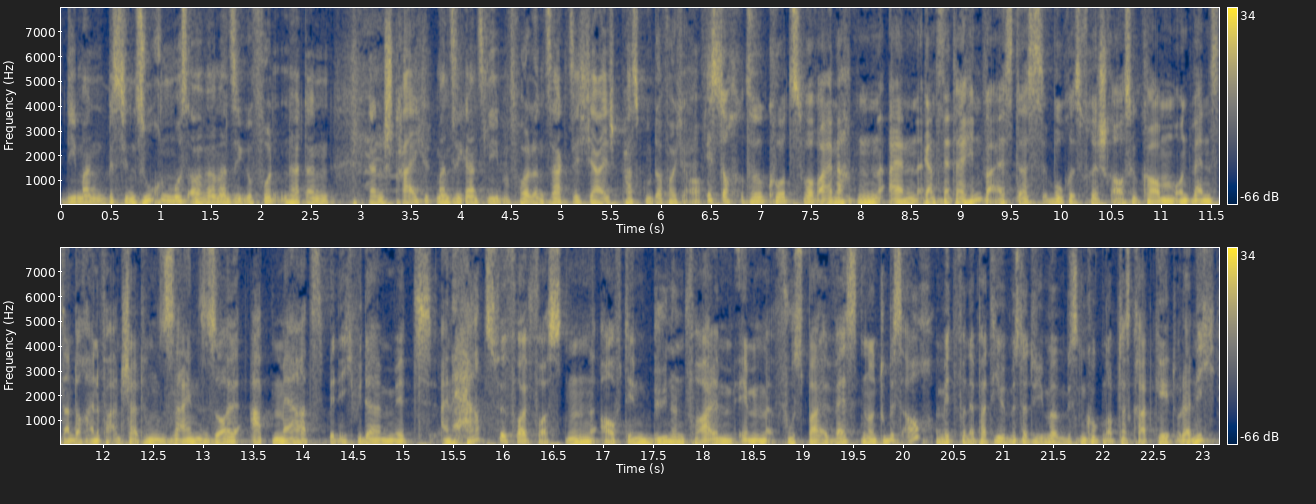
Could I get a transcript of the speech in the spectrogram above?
die man ein bisschen suchen muss, aber wenn man sie gefunden hat, dann, dann streichelt man sie ganz liebevoll und sagt sich, ja, ich passe gut auf euch auf. Ist doch so kurz vor Weihnachten ein ganz netter Hinweis. Das Buch ist frisch rausgekommen und wenn es dann doch eine Veranstaltung sein soll, ab März bin ich wieder mit ein Herz für Vollpfosten auf den Bühnen, vor allem im Fußball Westen. Und du bist auch mit von der Partie. Wir müssen natürlich immer ein bisschen gucken, ob das gerade geht oder nicht.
